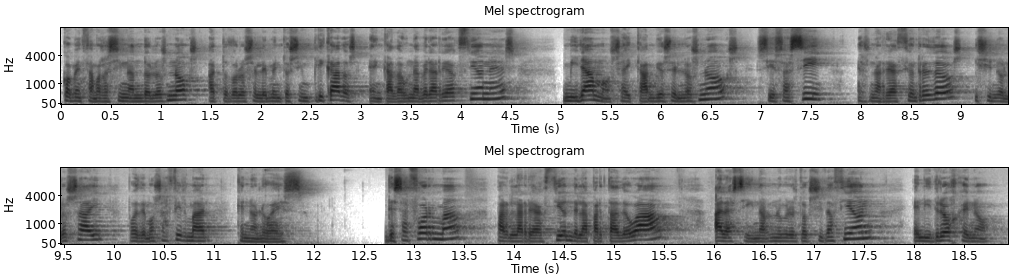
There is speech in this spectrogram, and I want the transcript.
comenzamos asignando los NOx a todos los elementos implicados en cada una de las reacciones, miramos si hay cambios en los NOx, si es así, es una reacción redox y si no los hay, podemos afirmar que no lo es. De esa forma, para la reacción del apartado A, al asignar números de oxidación, el hidrógeno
